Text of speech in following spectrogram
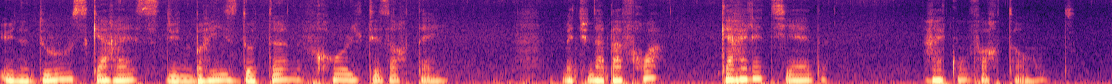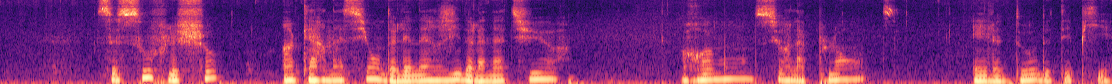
Une douce caresse d'une brise d'automne frôle tes orteils. Mais tu n'as pas froid, car elle est tiède, réconfortante. Ce souffle chaud, incarnation de l'énergie de la nature, remonte sur la plante et le dos de tes pieds,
